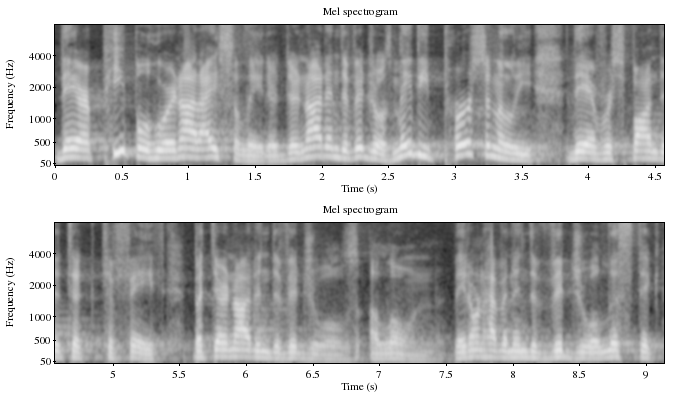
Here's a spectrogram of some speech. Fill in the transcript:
they are people who are not isolated. They're not individuals. Maybe personally they have responded to, to faith, but they're not individuals alone. They don't have an individualistic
